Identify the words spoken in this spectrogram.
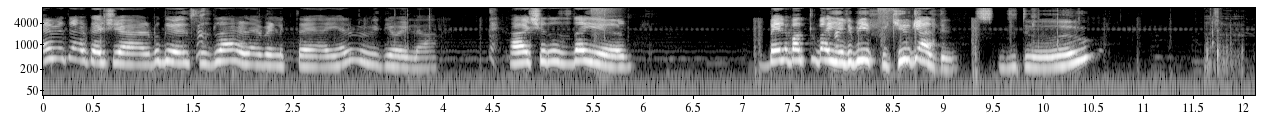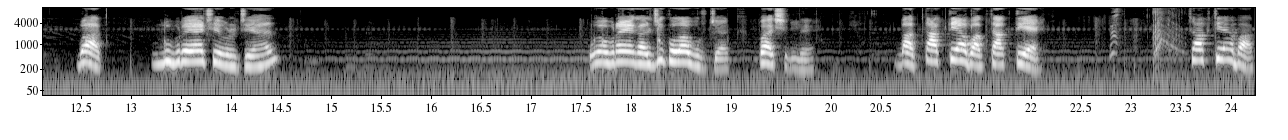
Evet arkadaşlar bugün sizlerle birlikte yeni bir videoyla karşınızdayım. Benim aklıma yeni bir fikir geldi. Bak bunu buraya çevireceksin. Bu buraya gelecek ona vuracak. Bak şimdi. Bak taktiğe bak taktiğe. Taktiğe bak.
